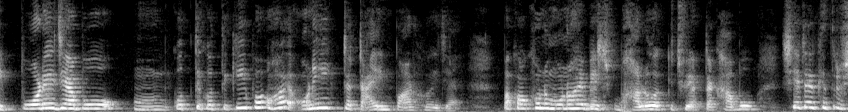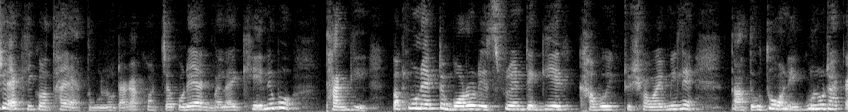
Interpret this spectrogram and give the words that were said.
এই পরে যাব করতে করতে কী হয় অনেকটা টাইম পার হয়ে যায়। বা কখনো মনে হয় বেশ ভালো কিছু একটা খাব, সেটার ক্ষেত্রে সে একই কথা, এতগুলো টাকা খরচা করে একবেলায় খেয়ে নেব, থাকবে। বা কোনো একটা বড় রেস্টুরেন্টে গিয়ে খাব একটু সবাই মিলে, তাতেও তো অনেকগুলো টাকা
